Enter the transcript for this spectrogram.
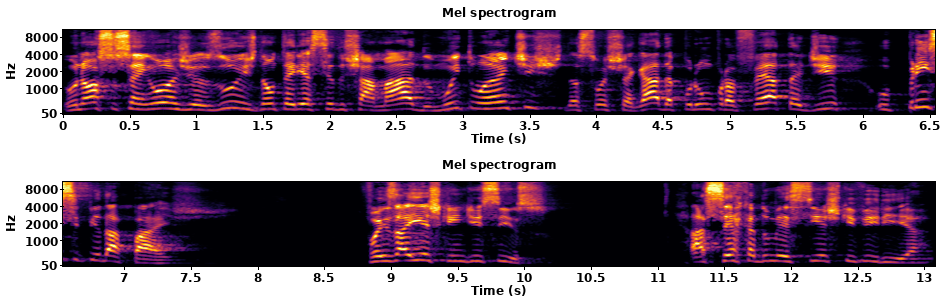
o nosso Senhor Jesus não teria sido chamado muito antes da sua chegada por um profeta de o príncipe da paz. Foi Isaías quem disse isso, acerca do Messias que viria.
